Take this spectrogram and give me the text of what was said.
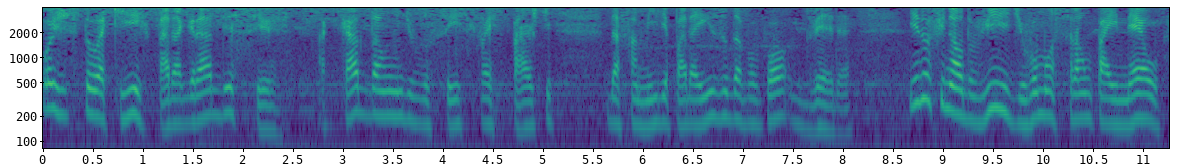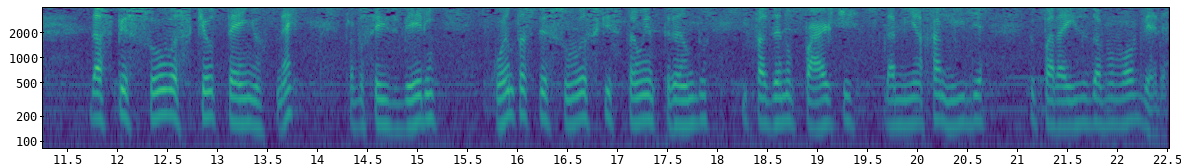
Hoje estou aqui para agradecer a cada um de vocês que faz parte da família Paraíso da Vovó Vera. E no final do vídeo vou mostrar um painel das pessoas que eu tenho, né? Para vocês verem quantas pessoas que estão entrando e fazendo parte da minha família do Paraíso da Vovó Vera.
